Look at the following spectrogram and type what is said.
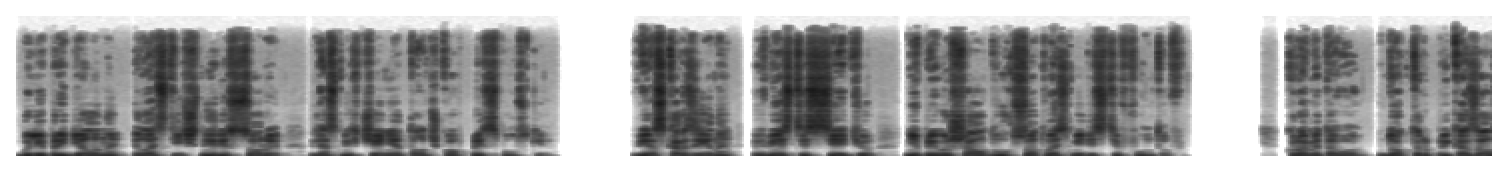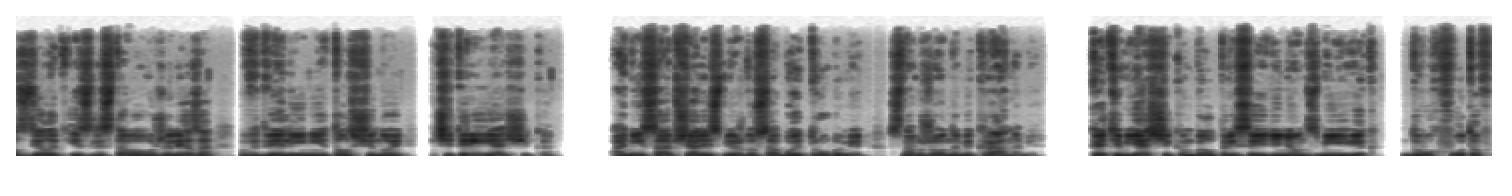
были приделаны эластичные рессоры для смягчения толчков при спуске. Вес корзины вместе с сетью не превышал 280 фунтов. Кроме того, доктор приказал сделать из листового железа в две линии толщиной четыре ящика. Они сообщались между собой трубами, снабженными кранами. К этим ящикам был присоединен змеевик двух футов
